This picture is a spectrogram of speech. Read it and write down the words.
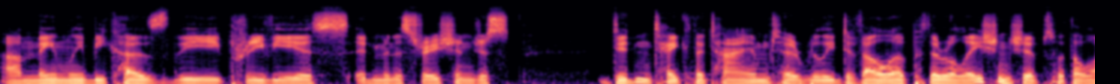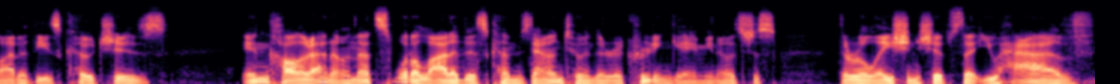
uh, mainly because the previous administration just didn't take the time to really develop the relationships with a lot of these coaches in Colorado, and that's what a lot of this comes down to in the recruiting game. You know, it's just the relationships that you have.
